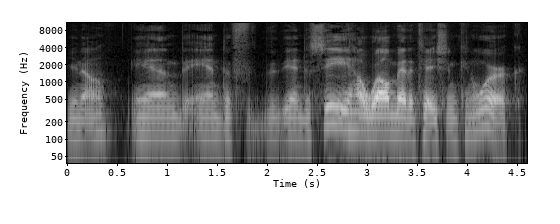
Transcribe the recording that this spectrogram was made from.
you know, and and to and to see how well meditation can work.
